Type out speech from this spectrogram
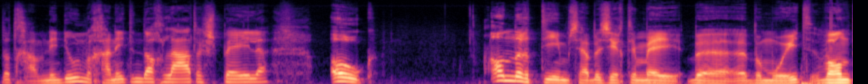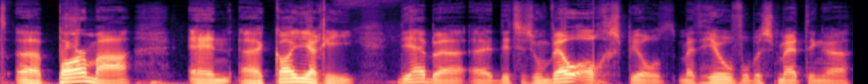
dat gaan we niet doen. We gaan niet een dag later spelen. Ook andere teams hebben zich ermee eh, bemoeid. Want eh, Parma en eh Cagliari, die hebben dit seizoen wel al gespeeld met heel veel besmettingen.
